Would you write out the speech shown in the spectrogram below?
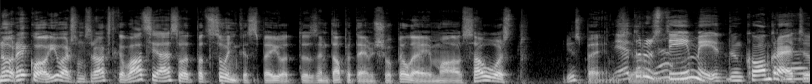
no Reko Ivars mums raksta, ka Vācijā esot pat suņi, kas spējot zem tapetēm šo pelējumu sauost. Iespējams. Jā, tur uz ķīmiju konkrētu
